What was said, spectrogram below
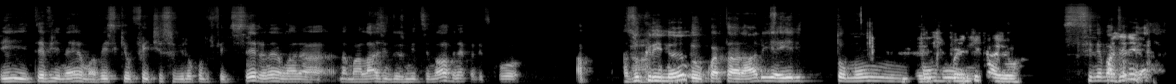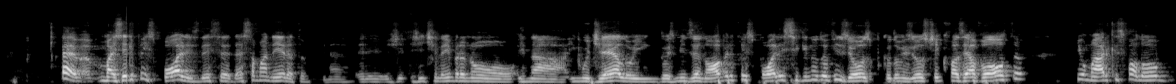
E teve, né, uma vez que o feitiço virou contra o feiticeiro, né, lá na, na Malásia em 2019, né, quando ele ficou azucrinando ah. o Quartararo e aí ele tomou um tombo. Foi ele que caiu. Mas ele, é, mas ele fez poles desse, dessa maneira também, né? Ele, a gente lembra no, na, em Mugello, em 2019, ele fez poles seguindo o Dovizioso, porque o Dovizioso tinha que fazer a volta e o Marques falou:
